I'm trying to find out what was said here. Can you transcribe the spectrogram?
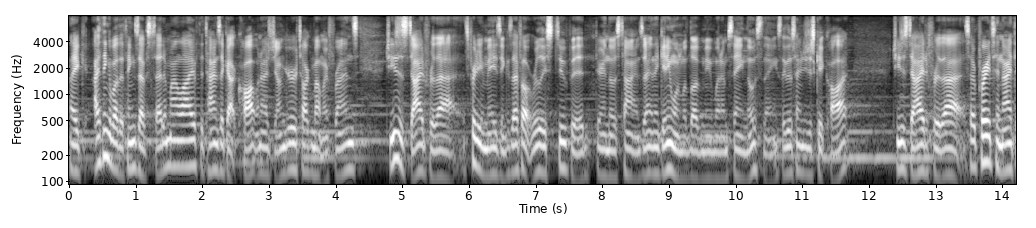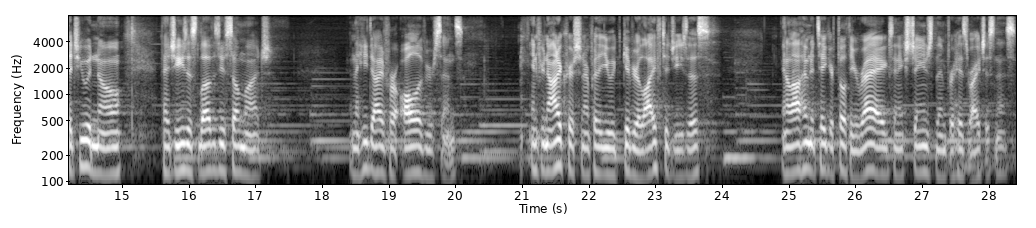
Like, I think about the things I've said in my life, the times I got caught when I was younger, talking about my friends. Jesus died for that. It's pretty amazing because I felt really stupid during those times. I didn't think anyone would love me when I'm saying those things. Like those times you just get caught. Jesus died for that. So I pray tonight that you would know that Jesus loves you so much and that he died for all of your sins. And if you're not a Christian, I pray that you would give your life to Jesus and allow Him to take your filthy rags and exchange them for His righteousness.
